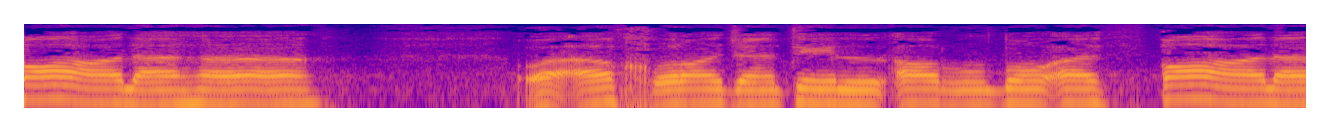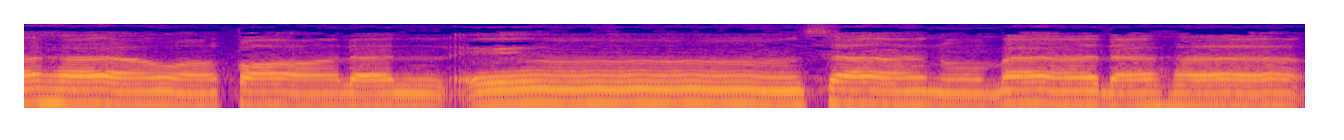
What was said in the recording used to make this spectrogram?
أثقالها وأخرجت الأرض أثقالها وقال الإنسان ما لها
